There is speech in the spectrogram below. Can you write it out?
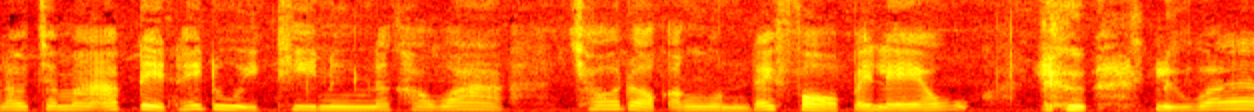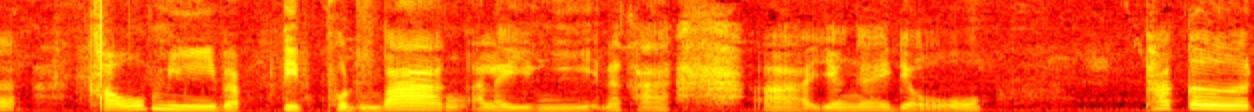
เราจะมาอัปเดตให้ดูอีกทีนึงนะคะว่าช่อดอกองุ่นได้ฝ่อไปแล้ว หรือหรือว่าเขามีแบบติดผลบ้างอะไรอย่างนี้นะคะยังไงเดี๋ยว ถ้าเกิด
